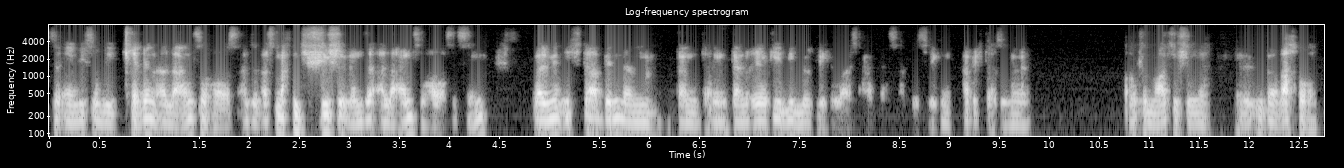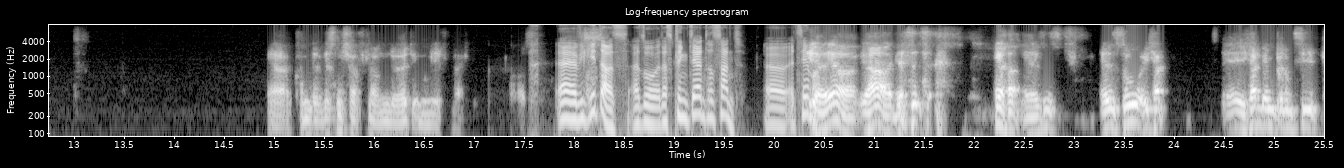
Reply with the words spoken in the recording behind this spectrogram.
so ähnlich so wie Kevin allein zu Hause. Also was machen die Fische, wenn sie allein zu Hause sind? Weil wenn ich da bin, dann, dann, dann, dann reagieren die möglicherweise anders. Deswegen habe ich da so eine automatische äh, Überwachung. Ja, kommt der Wissenschaftler und Nerd in mir vielleicht. Äh, wie geht das? Also, das klingt sehr interessant. Äh, erzähl mal. Ja, ja, ja, das ist, ja, es ist, es ist so, ich habe ich hab im Prinzip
